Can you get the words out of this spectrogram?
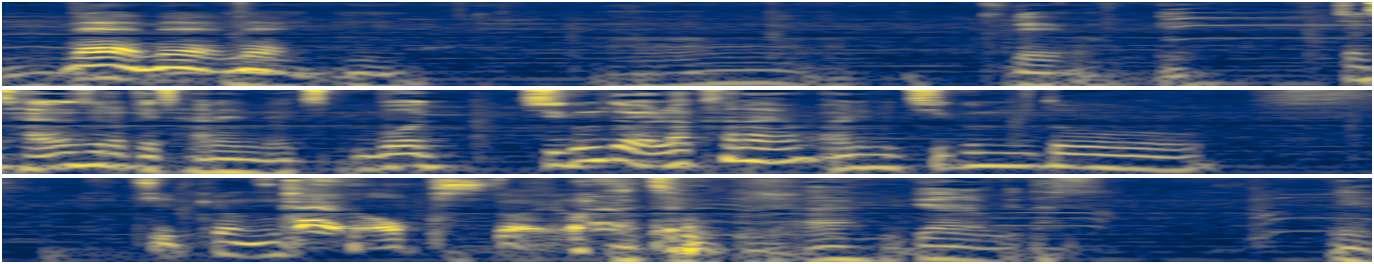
음, 네, 네, 네. 음, 음. 아, 그래요. 예. 전 자연스럽게 잘했네. 지- 뭐, 지금도 연락하나요? 아니면 지금도, 지금 없어요. 아, 지금군요. 아, 미안합니다. 예.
